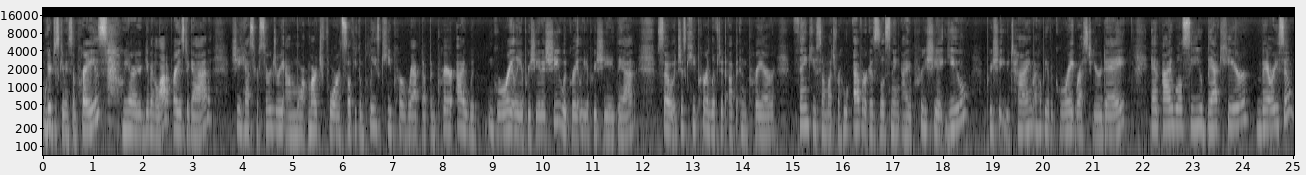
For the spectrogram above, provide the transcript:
we're just giving some praise. We are giving a lot of praise to God. She has her surgery on March 4th. So if you can please keep her wrapped up in prayer, I would greatly appreciate it. She would greatly appreciate that. So just keep her lifted up in prayer. Thank you so much for whoever is listening. I appreciate you appreciate your time. I hope you have a great rest of your day. And I will see you back here very soon.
